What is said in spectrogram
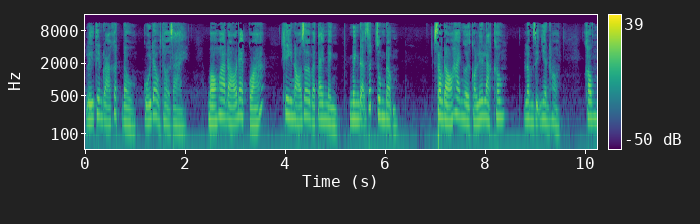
Lý Thiên Đoá gật đầu, cúi đầu thở dài. Bó hoa đó đẹp quá. Khi nó rơi vào tay mình, mình đã rất rung động. Sau đó hai người còn liên lạc không? Lâm Dị Nhiên hỏi. Không,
